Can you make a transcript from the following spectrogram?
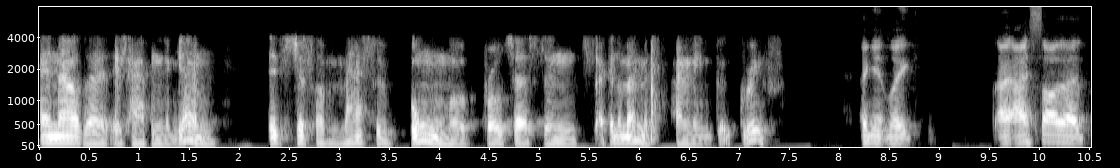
And now that it's happening again, it's just a massive boom of protest and Second Amendment. I mean, good grief. Again, like I, I, saw that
